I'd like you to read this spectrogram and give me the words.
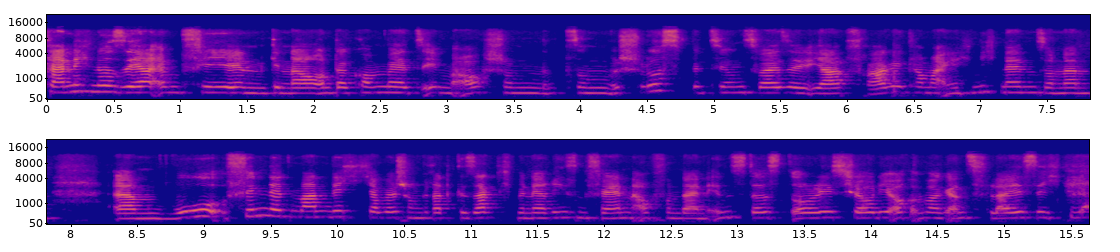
kann ich nur sehr empfehlen, genau. Und da kommen wir jetzt eben auch schon zum Schluss, beziehungsweise, ja, Frage kann man eigentlich nicht nennen, sondern ähm, wo findet man dich? Ich habe ja schon gerade gesagt, ich bin ein Riesenfan auch von deinen Insta-Stories, schau die auch immer ganz fleißig. Ja,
